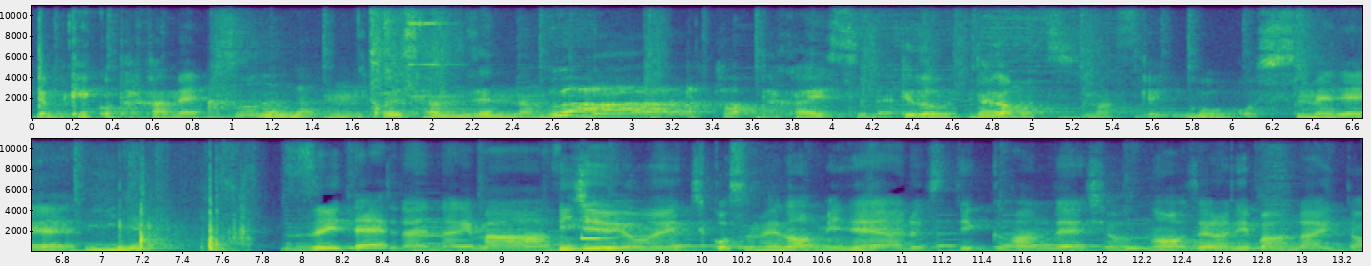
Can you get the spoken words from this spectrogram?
でも結構高め。あそうなんだ。うん。これ3000何うぼわーか高いっすね。けど長持ちします。結構おすすめで。すいいね続いて。こちらになります。24H コスメのミネラルスティックファンデーションの02番ライト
